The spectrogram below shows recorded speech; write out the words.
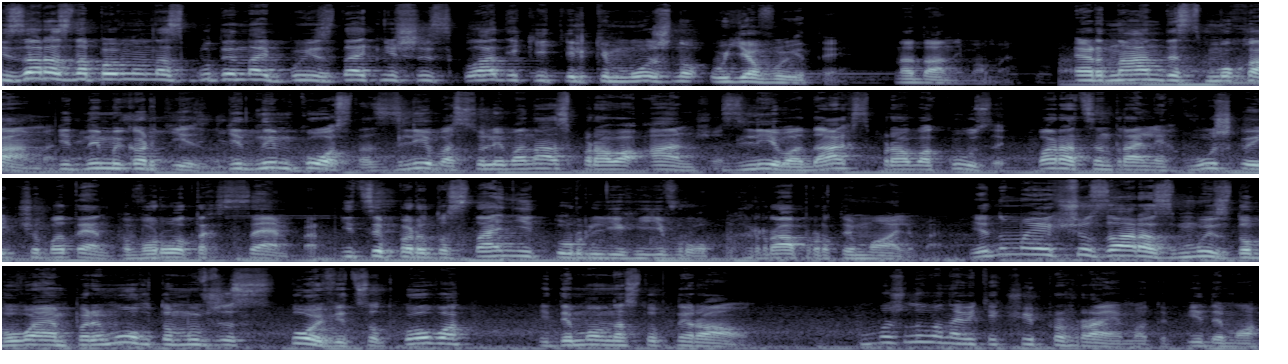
І зараз, напевно, у нас буде найбоєздатніший склад, який тільки можна уявити на даний момент. Ернандес Мухаммед, під ними Кортіз, під ним Коста, зліва Сулеймана, справа Анджо, зліва Дах, справа Кузик, пара центральних Вушко і Чоботенко, воротах Семпер. І це передостанній тур Ліги Європи, гра проти Мальме. Я думаю, якщо зараз ми здобуваємо перемогу, то ми вже 100% йдемо в наступний раунд. Можливо, навіть якщо і програємо, то підемо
